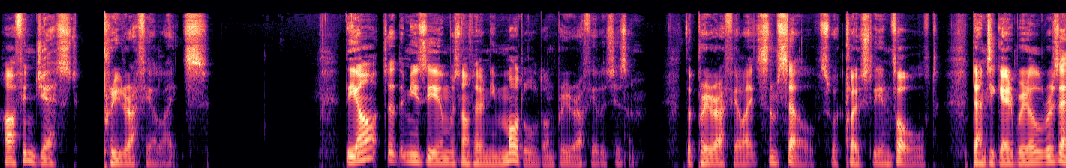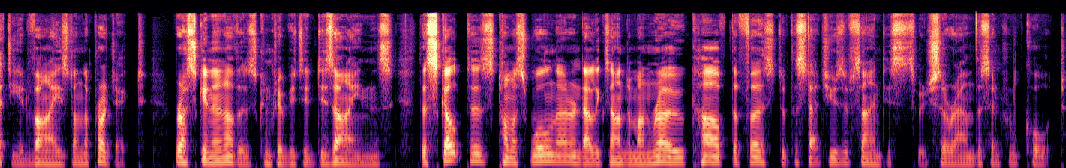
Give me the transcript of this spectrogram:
half in jest, Pre Raphaelites. The art at the museum was not only modelled on Pre Raphaelitism, the Pre Raphaelites themselves were closely involved. Dante Gabriel Rossetti advised on the project. Ruskin and others contributed designs. The sculptors Thomas Woolner and Alexander Munro carved the first of the statues of scientists which surround the central court.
